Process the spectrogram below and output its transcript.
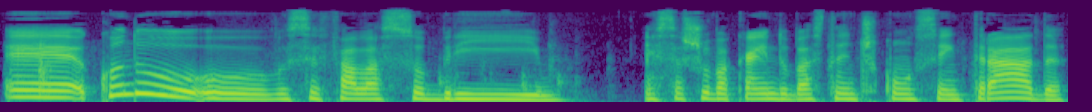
É, quando você fala sobre essa chuva caindo bastante concentrada,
